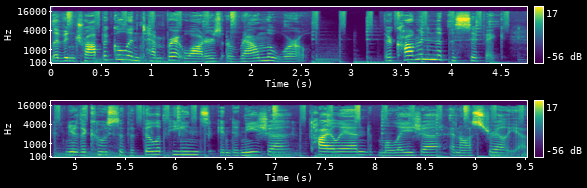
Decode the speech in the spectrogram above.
live in tropical and temperate waters around the world. They're common in the Pacific near the coast of the Philippines, Indonesia, Thailand, Malaysia, and Australia.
